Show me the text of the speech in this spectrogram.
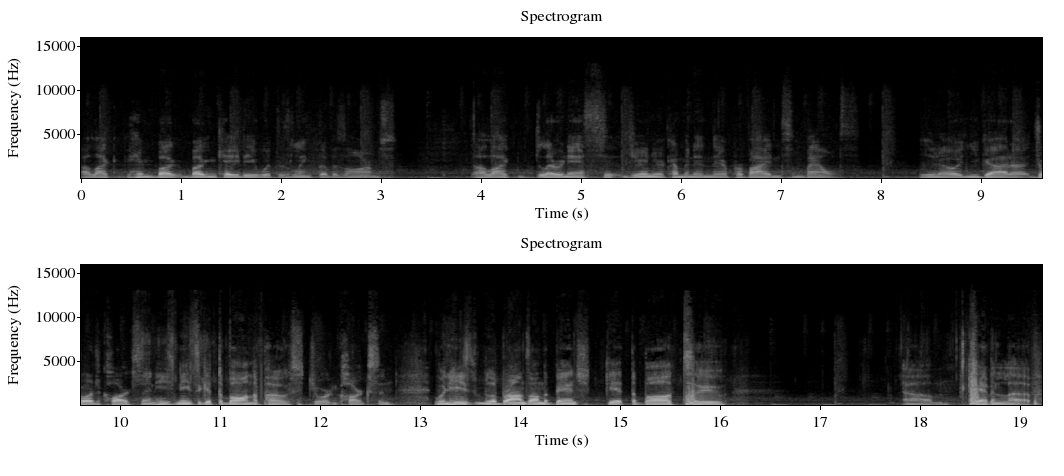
I like him bug, bugging KD with his length of his arms. I like Larry Nance Jr. coming in there providing some bounce. You know, and you got uh, George Clarkson. He needs to get the ball in the post. Jordan Clarkson. When he's LeBron's on the bench, get the ball to um, Kevin Love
